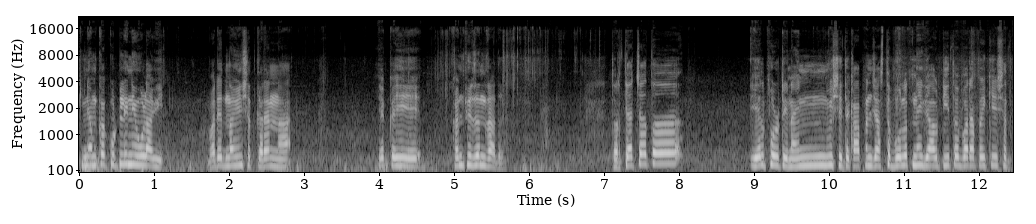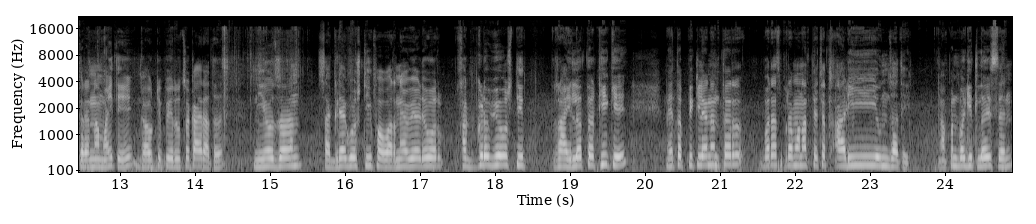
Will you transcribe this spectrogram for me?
की नेमकं कुठली निवडावी बरेच नवीन शेतकऱ्यांना एक हे कन्फ्युजन राहतं. तर त्याच्यात एल फोर्टी नाईनविषयी तर का आपण जास्त बोलत नाही. गावठी तर बऱ्यापैकी शेतकऱ्यांना माहिती आहे. गावठी पेरूचं काय राहतं? नियोजन सगळ्या गोष्टी फवारण्या वेळेवर सगळं व्यवस्थित राहिलं तर ठीक आहे. नाही तर पिकल्यानंतर बऱ्याच प्रमाणात त्याच्यात आडी येऊन जाते. आपण बघितलं आहे सण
